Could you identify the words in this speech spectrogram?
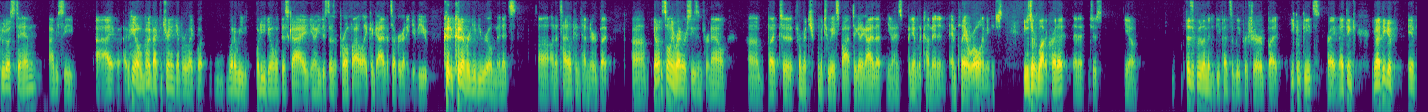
kudos to him obviously I, you know, going back to training camp, we're like, what, what are we, what are you doing with this guy? You know, he just doesn't profile like a guy that's ever going to give you, could, could ever give you real minutes uh, on a title contender. But, um, you know, it's only regular season for now. Uh, but to, from a, from a two way spot to get a guy that, you know, has been able to come in and, and play a role. I mean, he just, he deserves a lot of credit and it just, you know, physically limited defensively for sure, but he competes. Right. And I think, you know, I think if, if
